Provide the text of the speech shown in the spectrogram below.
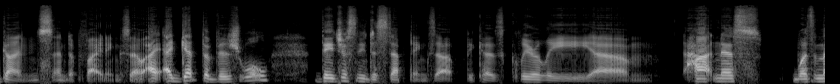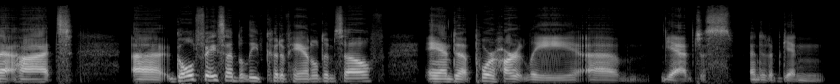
guns end up fighting. So I, I get the visual. They just need to step things up because clearly um, hotness wasn't that hot. Uh, Goldface, I believe, could have handled himself. And uh, poor Hartley, um, yeah, just ended up getting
